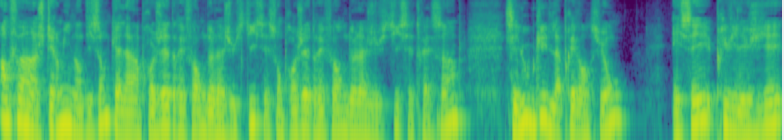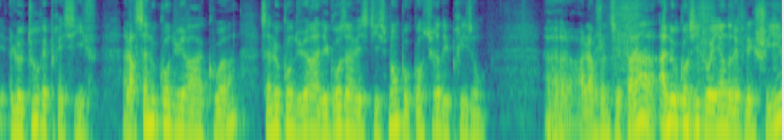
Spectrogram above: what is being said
Enfin, je termine en disant qu'elle a un projet de réforme de la justice, et son projet de réforme de la justice est très simple, c'est l'oubli de la prévention, et c'est privilégier le tout répressif. Alors ça nous conduira à quoi? Ça nous conduira à des gros investissements pour construire des prisons. Euh, alors je ne sais pas, à nos concitoyens de réfléchir,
